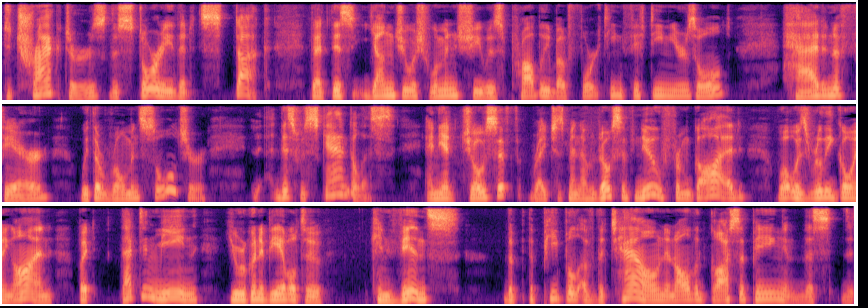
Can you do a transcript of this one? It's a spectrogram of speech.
detractors the story that stuck that this young Jewish woman, she was probably about 14, 15 years old, had an affair with a Roman soldier. This was scandalous. And yet Joseph, righteous man, now Joseph knew from God what was really going on, but that didn't mean you were going to be able to convince the, the people of the town and all the gossiping and this, the,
